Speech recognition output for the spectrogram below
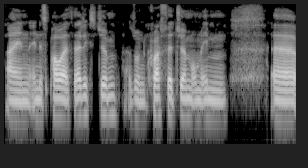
ein in das Power Athletics Gym, also ein CrossFit Gym, um eben äh,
